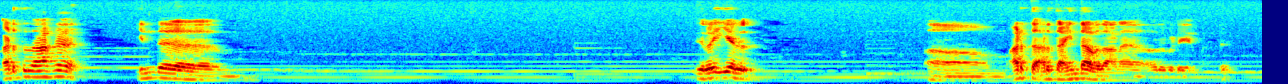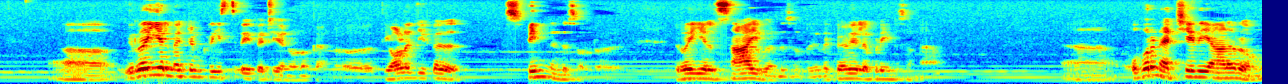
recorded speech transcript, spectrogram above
அடுத்ததாக இந்த இறையல் அடுத்த அடுத்த ஐந்தாவதான ஒரு விடயம் வந்து இறையல் மற்றும் கிறிஸ்துவை பற்றிய நுணுக்கங்கள் தியாலஜிக்கல் ஸ்பின் என்று சொல்றது இறையல் சாய்வு என்று சொல்றது இந்த கேள்வியில் எப்படின்னு சொன்னால் ஒவ்வொரு நற்செய்தியாளரும்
